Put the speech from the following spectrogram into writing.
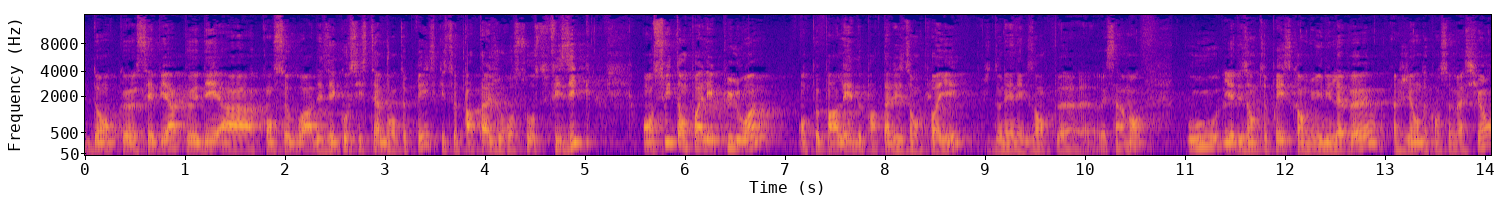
Donc euh, CBA peut aider à concevoir des écosystèmes d'entreprises qui se partagent de ressources physiques. Ensuite on peut aller plus loin, on peut parler de partage des employés. J'ai donné un exemple euh, récemment où il y a des entreprises comme Unilever, un géant de consommation,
